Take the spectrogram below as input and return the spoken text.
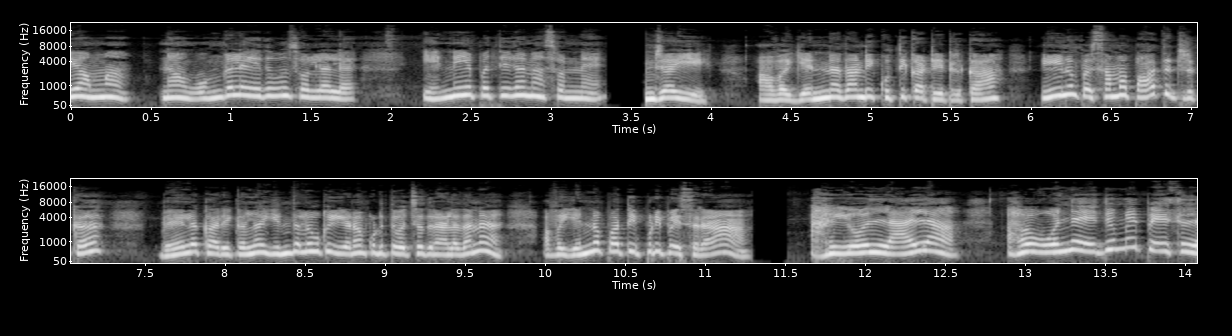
ஏ அம்மா நான் உங்களை எதுவும் சொல்லல. என்னைய பத்தி தான் நான் சொன்னேன். குஞ்சாயி அவ என்ன தாண்டி குத்தி காட்டிட்டு இருக்கா? நீனும் பேசாம பாத்துட்டு இருக்க. வேலைக்காரிக்கெல்லாம் இந்த அளவுக்கு இடம் கொடுத்து வச்சதுனால தானே அவ என்ன பார்த்து இப்படி பேசுறா? ஐயோ லாலா அவ ஒண்ணு எதுவுமே பேசல.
